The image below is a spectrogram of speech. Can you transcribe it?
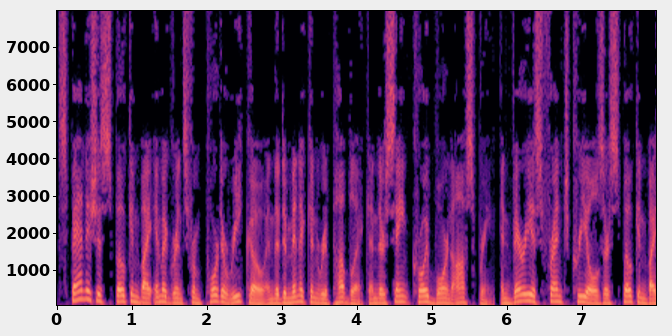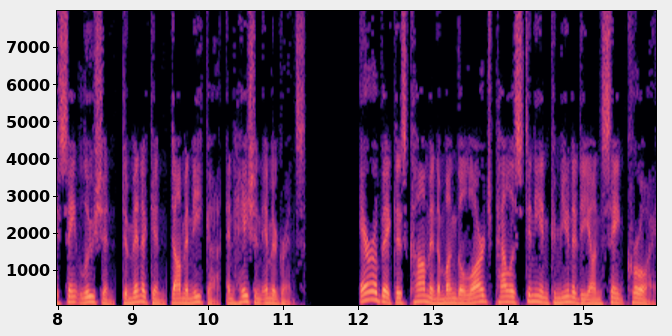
Spanish is spoken by immigrants from Puerto Rico and the Dominican Republic and their St. Croix-born offspring, and various French Creoles are spoken by St. Lucian, Dominican Dominica, and Haitian immigrants. Arabic is common among the large Palestinian community on St. Croix.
